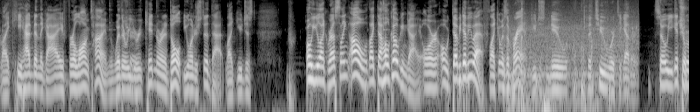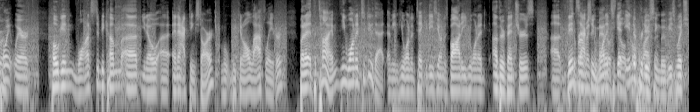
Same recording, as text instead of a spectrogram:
Like he had been the guy for a long time. And whether you were a kid or an adult, you understood that. Like you just, oh, you like wrestling? Oh, like the Hulk Hogan guy, or oh, WWF. Like it was a brand. You just knew the two were together. So you get to Sure. a point where Hogan wants to become, uh, you know, uh, an acting star. We can all laugh later. But at the time, he wanted to do that. I mean, he wanted to take it easy on his body. He wanted other ventures. Uh, Vince Suburban actually wanted to get into producing classic. movies, which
